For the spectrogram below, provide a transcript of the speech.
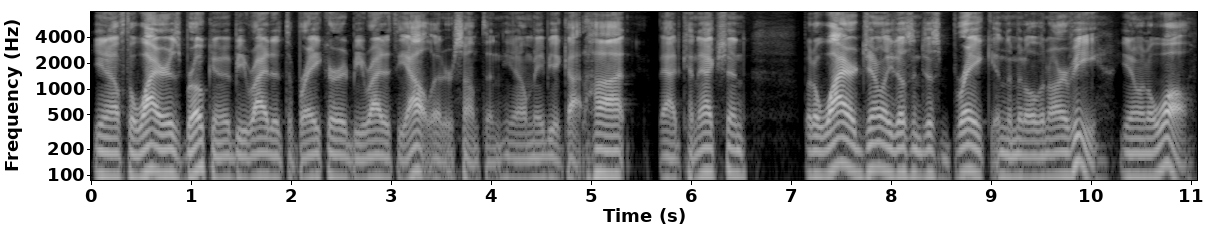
You know, if the wire is broken, it would be right at the breaker, it'd be right at the outlet or something. You know, maybe it got hot, bad connection but a wire generally doesn't just break in the middle of an RV, you know, in a wall,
